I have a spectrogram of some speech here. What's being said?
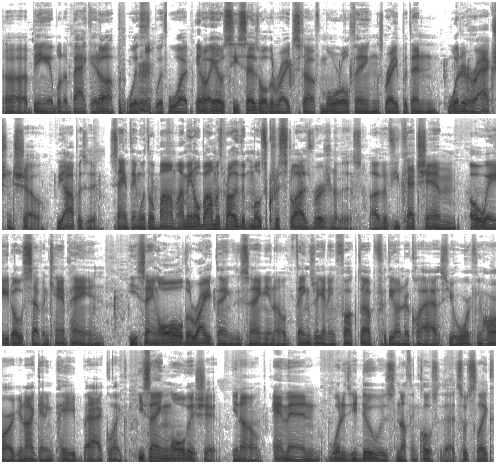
uh, being able to back it up with with what you know AOC says all the right stuff, moral things, right? But then what did her actions show? The opposite. Same thing with Obama. I mean, Obama's probably the most crystallized version of this. Of if you catch him 08, 07 campaign, he's saying all the right things. He's saying, you know, things are getting fucked up for the underclass. You're working hard. You're not getting paid back. Like he's saying all this shit, you know. And then what does he do? Is nothing close to that. So it's like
